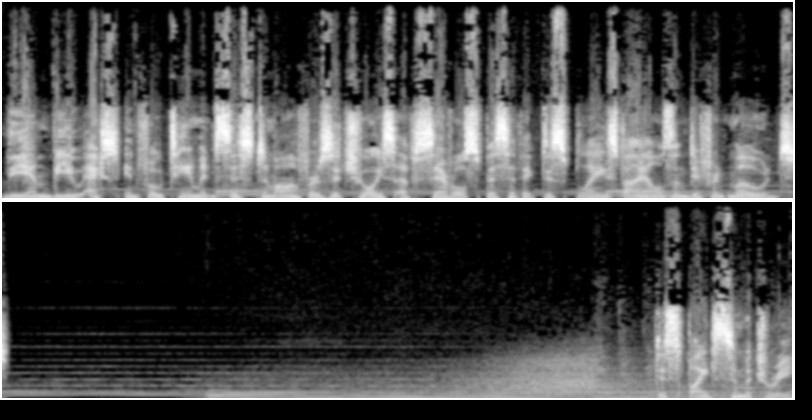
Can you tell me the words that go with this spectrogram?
The MBUX infotainment system offers a choice of several specific display styles and different modes. Despite symmetry,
